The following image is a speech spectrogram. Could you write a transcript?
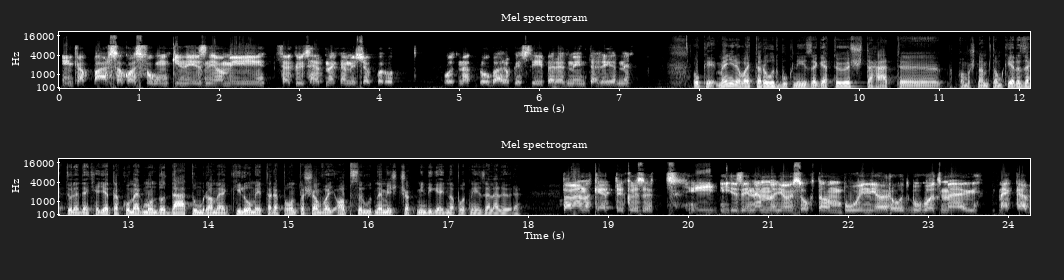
inkább pár szakasz fogunk kinézni, ami feküdhet nekem, és akkor ott, ott megpróbálok egy szép eredményt elérni. Oké, okay, mennyire vagy te roadbook nézegetős, tehát ha most nem tudom, kérdezek tőled egy hegyet, akkor megmondod dátumra, meg kilométerre pontosan, vagy abszolút nem, és csak mindig egy napot nézel előre? Talán a kettő között. Így, így azért nem nagyon szoktam bújni a roadbookot, meg, meg kb.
